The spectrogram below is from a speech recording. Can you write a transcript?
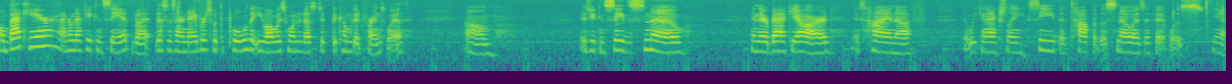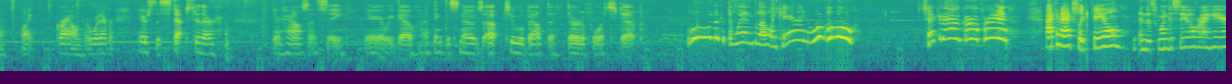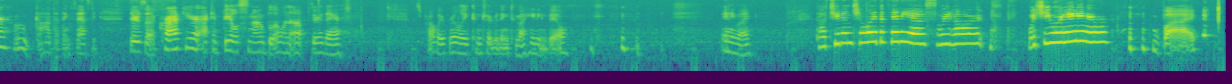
Oh, back here, I don't know if you can see it, but this is our neighbors with the pool that you always wanted us to become good friends with. Um, as you can see, the snow in their backyard is high enough that we can actually see the top of the snow as if it was, you know, like ground or whatever. There's the steps to their their house, let's see. There we go. I think the snow's up to about the third or fourth step. Ooh, look at the wind blowing, Karen. Woohoo! Check it out, girlfriend. I can actually feel in this window windowsill right here. Oh, God, that thing's nasty. There's a crack here. I can feel snow blowing up through there. It's probably really contributing to my heating bill. anyway, thought you'd enjoy the video, sweetheart. Wish you were here. Bye.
